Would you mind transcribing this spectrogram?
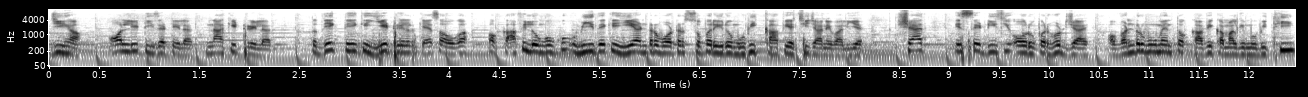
जी हाँ ओनली टीजर ट्रेलर ना कि ट्रेलर तो देखते हैं कि ये ट्रेलर कैसा होगा और काफ़ी लोगों को उम्मीद है कि ये under water super hero movie काफ़ी अच्छी जाने वाली है। शायद इससे डीसी और ऊपर उठ जाए और वंडर वूमेन तो काफ़ी कमाल की मूवी थी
